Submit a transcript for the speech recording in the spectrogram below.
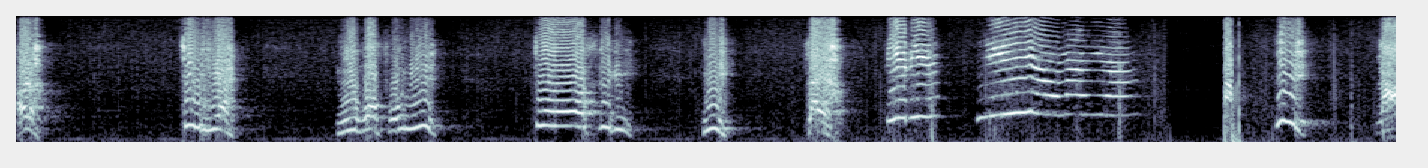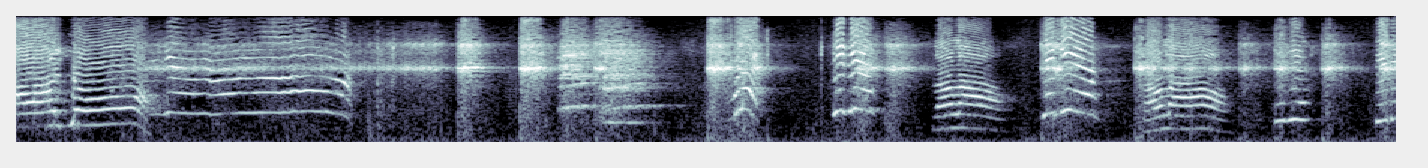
儿子，今天你我父女多岁的，你来呀！爹爹，你要来呀！你来呀！姥姥，爹爹，姥姥，爹爹，爹爹，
